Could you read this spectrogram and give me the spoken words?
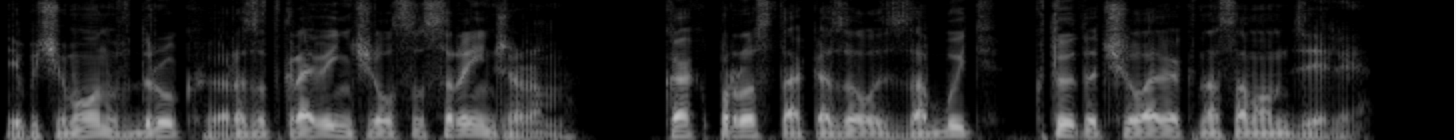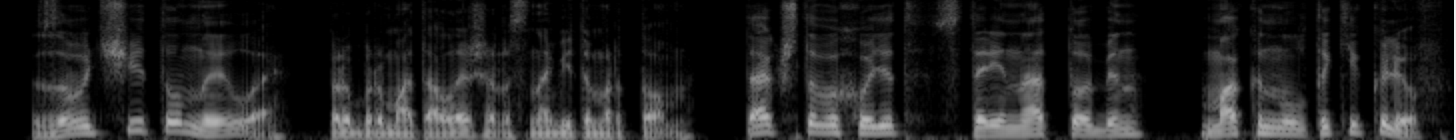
И почему он вдруг разоткровенчивался с рейнджером? Как просто оказалось забыть, кто этот человек на самом деле. «Звучит уныло», — пробормотал Эшер с набитым ртом. «Так что, выходит, старина Тобин макнул-таки клюв».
